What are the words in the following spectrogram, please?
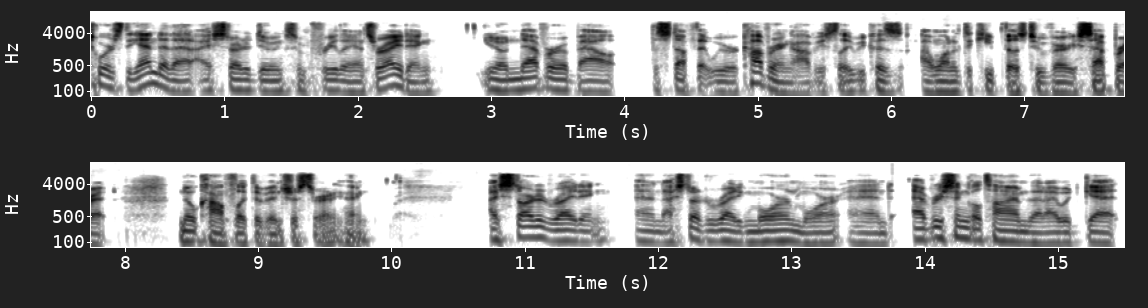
towards the end of that, I started doing some freelance writing, you know, never about the stuff that we were covering, obviously, because I wanted to keep those two very separate, no conflict of interest or anything. Right. I started writing and I started writing more and more. And every single time that I would get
